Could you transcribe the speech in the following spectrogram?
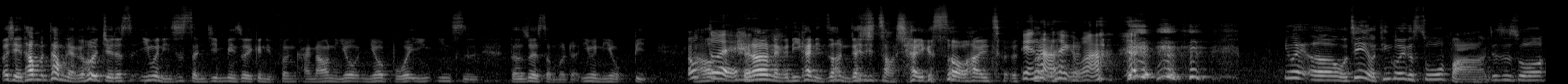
而且他们他们两个会觉得是因为你是神经病，所以跟你分开，然后你又你又不会因因此得罪什么人，因为你有病。然哦，后对等，他们两个离开你之后，你再去找下一个受害者。天哪，那个嘛，因为呃，我之前有听过一个说法，就是说，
